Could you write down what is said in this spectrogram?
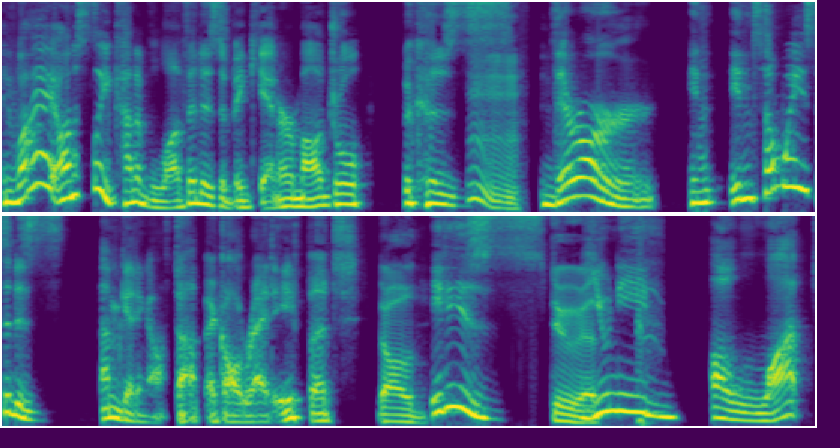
and why I honestly kind of love it as a beginner module because Hmm. there are in in some ways it is I'm getting off topic already, but oh, it is do it. you need a lot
